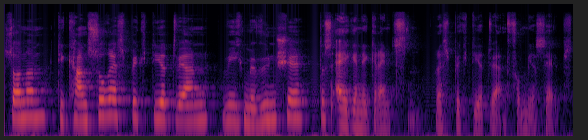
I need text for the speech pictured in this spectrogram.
sondern die kann so respektiert werden, wie ich mir wünsche, dass eigene Grenzen respektiert werden von mir selbst.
